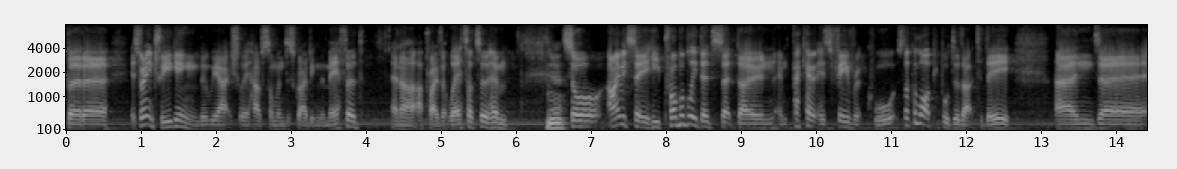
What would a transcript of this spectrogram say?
but uh, it's very intriguing that we actually have someone describing the method in a, a private letter to him. Yeah. So I would say he probably did sit down and pick out his favourite quotes, like a lot of people do that today, and uh,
